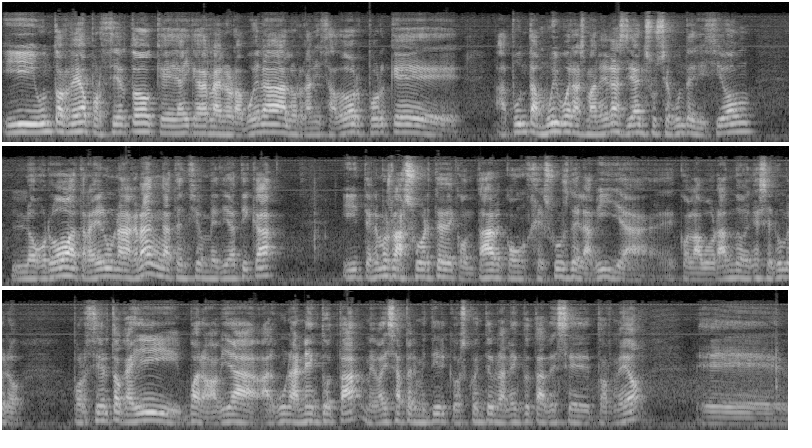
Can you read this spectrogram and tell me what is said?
Y un torneo, por cierto, que hay que dar la enhorabuena al organizador porque apunta muy buenas maneras. Ya en su segunda edición logró atraer una gran atención mediática y tenemos la suerte de contar con Jesús de la Villa eh, colaborando en ese número. Por cierto que ahí, bueno, había alguna anécdota, me vais a permitir que os cuente una anécdota de ese torneo. Eh,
